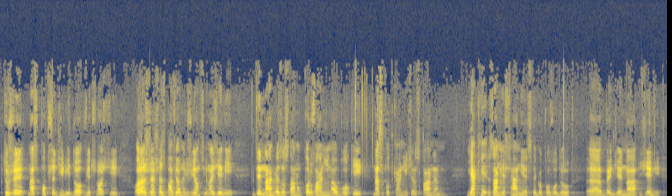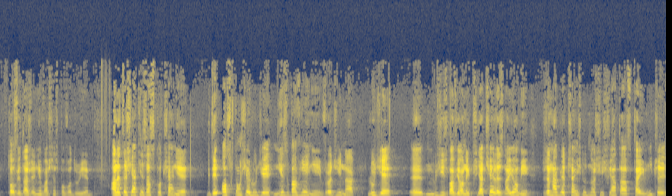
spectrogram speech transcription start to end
którzy nas poprzedzili do wieczności oraz rzesze zbawionych żyjących na ziemi, gdy nagle zostaną porwani na obłoki na spotkanie się z Panem, Jakie zamieszanie z tego powodu e, będzie na ziemi? To wydarzenie właśnie spowoduje. Ale też jakie zaskoczenie, gdy ockną się ludzie niezbawieni w rodzinach, ludzie, ludzi zbawionych, przyjaciele, znajomi, że nagle część ludności świata w tajemniczy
